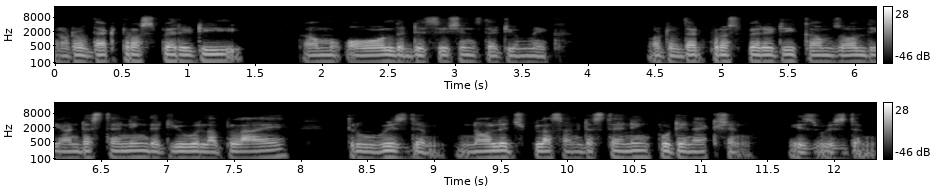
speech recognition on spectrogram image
Out of that prosperity, come all the decisions that you make. Out of that prosperity comes all the understanding that you will apply through wisdom. Knowledge plus understanding put in action is wisdom.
